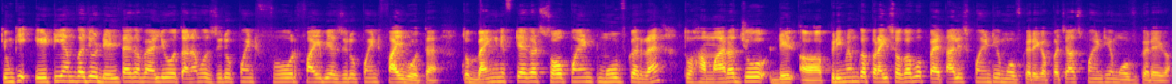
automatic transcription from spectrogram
क्योंकि एटीएम का जो डेल्टा का वैल्यू होता है ना, वो ज़ीरो या ज़ीरो होता है। तो बैंक निफ्टी अगर सौ पॉइंट मूव कर रहा है तो हमारा जो प्रीमियम का प्राइस होगा, वो पैंतालीस पॉइंट ही मूव करेगा, पचास पॉइंट ही मूव करेगा।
